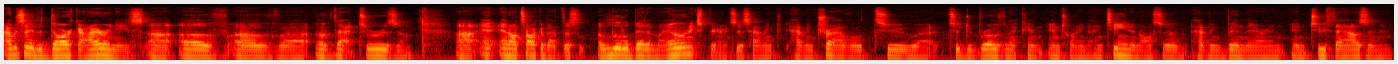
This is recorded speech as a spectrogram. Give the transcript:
I would say the dark ironies uh, of of uh, of that tourism. Uh, and, and, I'll talk about this a little bit in my own experiences, having having traveled to uh, to Dubrovnik in, in 2019, and also having been there in, in 2000,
